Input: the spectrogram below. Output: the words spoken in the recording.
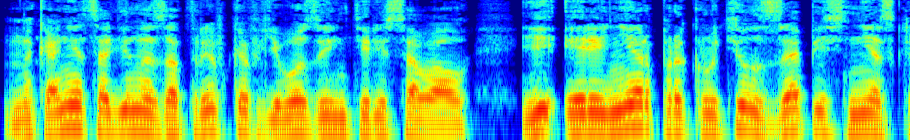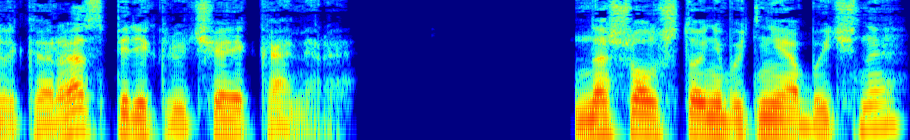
Наконец, один из отрывков его заинтересовал, и Эринер прокрутил запись несколько раз, переключая камеры. «Нашел что-нибудь необычное?»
